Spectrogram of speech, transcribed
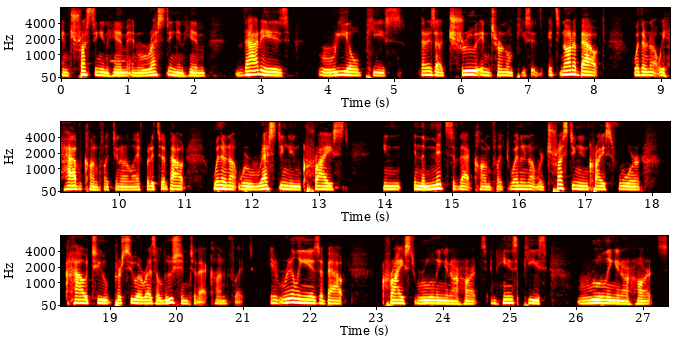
and trusting in Him and resting in Him, that is real peace. That is a true internal peace. It's, not about whether or not we have conflict in our life, but it's about whether or not we're resting in Christ in in the midst of that conflict, whether or not we're trusting in Christ for how to pursue a resolution to that conflict. It really is about Christ ruling in our hearts and his peace ruling in our hearts.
